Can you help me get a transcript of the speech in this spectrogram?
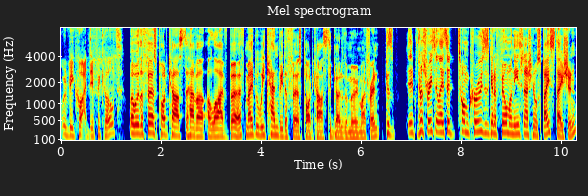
would be quite difficult. Well, we're the first podcast to have a, a live birth. Maybe we can be the first podcast to go to the moon, my friend. Because just recently they said Tom Cruise is going to film on the International Space Station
